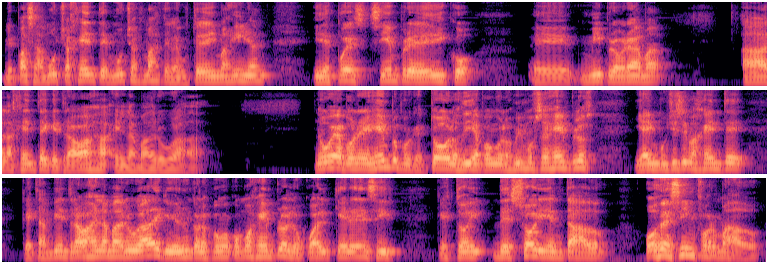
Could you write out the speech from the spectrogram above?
Le pasa a mucha gente, muchas más de las que ustedes imaginan. Y después siempre dedico eh, mi programa a la gente que trabaja en la madrugada. No voy a poner ejemplos porque todos los días pongo los mismos ejemplos y hay muchísima gente que también trabaja en la madrugada y que yo nunca los pongo como ejemplo, lo cual quiere decir que estoy desorientado o desinformado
